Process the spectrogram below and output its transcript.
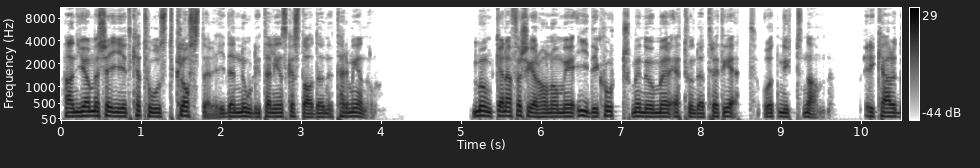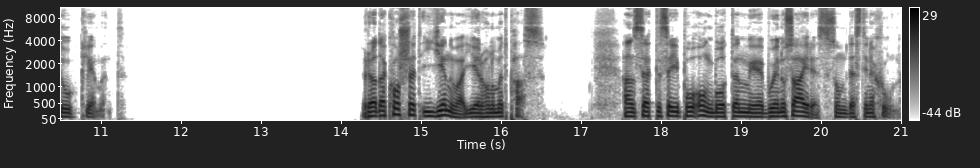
Han gömmer sig i ett katolskt kloster i den norditalienska staden Termeno. Munkarna förser honom med ID-kort med nummer 131 och ett nytt namn. Ricardo Clement. Röda Korset i Genua ger honom ett pass. Han sätter sig på ångbåten med Buenos Aires som destination.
